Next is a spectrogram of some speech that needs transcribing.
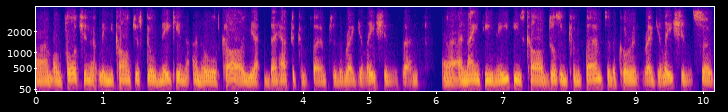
um, unfortunately, you can't just go making an old car. Yet they have to conform to the regulations, and uh, a 1980s car doesn't conform to the current regulations. So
